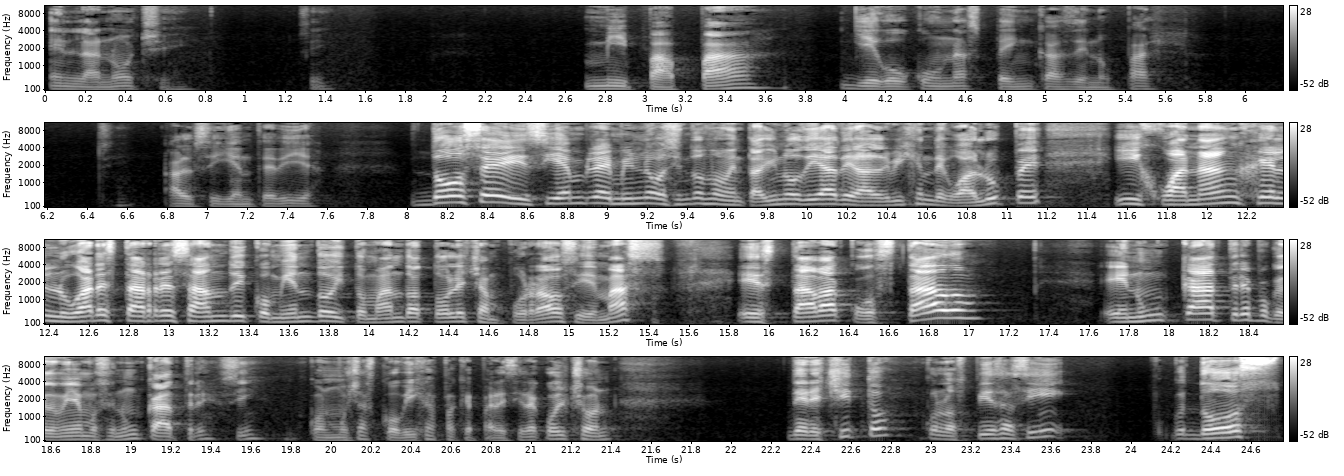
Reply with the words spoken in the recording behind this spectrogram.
En la noche, ¿sí? Mi papá llegó con unas pencas de nopal, Al siguiente día. 12 de diciembre de 1991, día de la Virgen de Guadalupe, y Juan Ángel, en lugar de estar rezando y comiendo y tomando atole champurrados y demás, estaba acostado en un catre, porque dormíamos en un catre, ¿sí? Con muchas cobijas para que pareciera colchón, derechito, con los pies así, dos,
